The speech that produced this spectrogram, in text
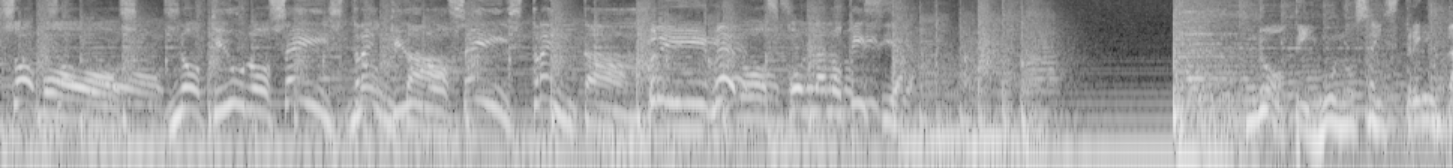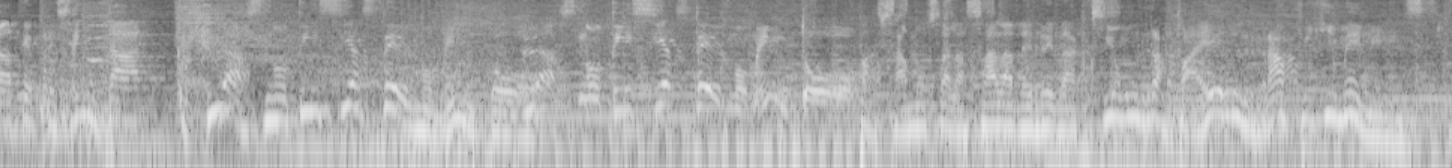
Somos Noti1630. Noti1630. Primeros con la noticia. Noti 1630 te presenta las noticias del momento. Las noticias del momento. Pasamos a la sala de redacción Rafael Rafi Jiménez.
